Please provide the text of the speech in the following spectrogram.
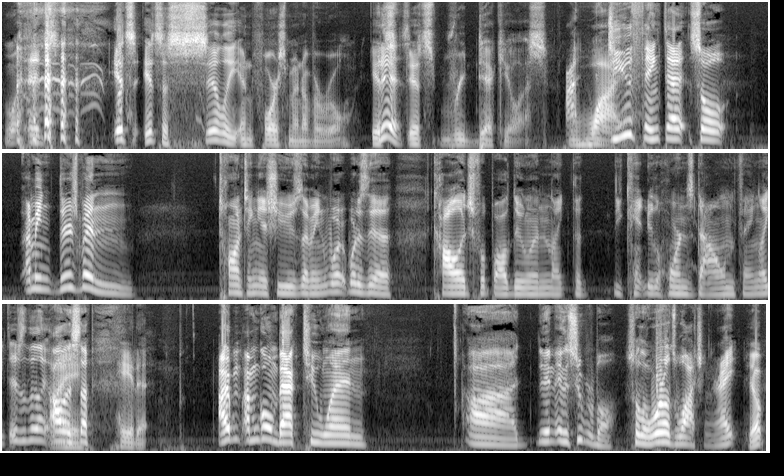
Well, it's it's it's a silly enforcement of a rule. It It's. It's ridiculous. I- Why? Do you think that? So, I mean, there's been taunting issues. I mean, what what is the college football doing? Like the you can't do the horns down thing. Like there's like, all this stuff. Hate it. I'm I'm going back to when, uh, in, in the Super Bowl. So the world's watching, right? Yep.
